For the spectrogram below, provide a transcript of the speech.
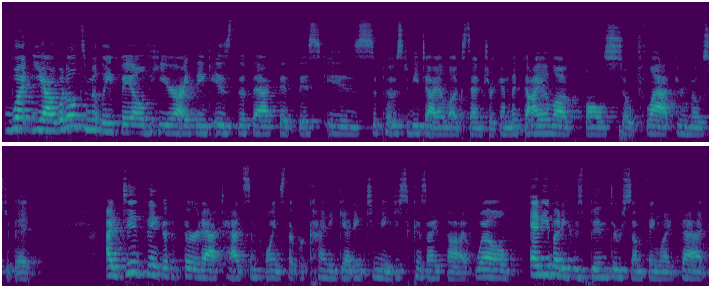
What, yeah, what ultimately failed here, I think, is the fact that this is supposed to be dialogue centric and the dialogue falls so flat through most of it. I did think that the third act had some points that were kind of getting to me just because I thought, well, anybody who's been through something like that,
